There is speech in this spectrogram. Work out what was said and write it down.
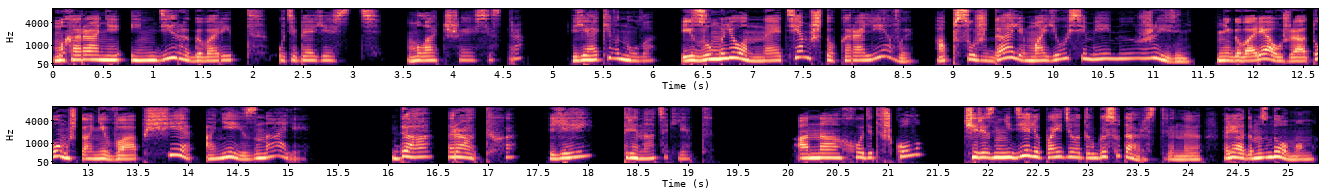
Махарани Индира говорит, у тебя есть младшая сестра? Я кивнула, изумленная тем, что королевы обсуждали мою семейную жизнь, не говоря уже о том, что они вообще о ней знали. Да, Радха, ей Тринадцать лет. Она ходит в школу? Через неделю пойдет в государственную, рядом с домом.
